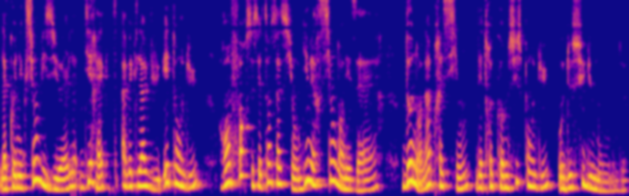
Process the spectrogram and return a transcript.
La connexion visuelle directe avec la vue étendue renforce cette sensation d'immersion dans les airs, donnant l'impression d'être comme suspendu au-dessus du monde.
